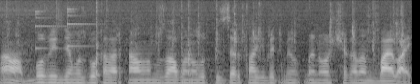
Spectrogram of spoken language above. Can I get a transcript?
Tamam bu videomuz bu kadar. Kanalımıza abone olup bizleri takip etmeyi unutmayın. Hoşçakalın. Bay bay.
